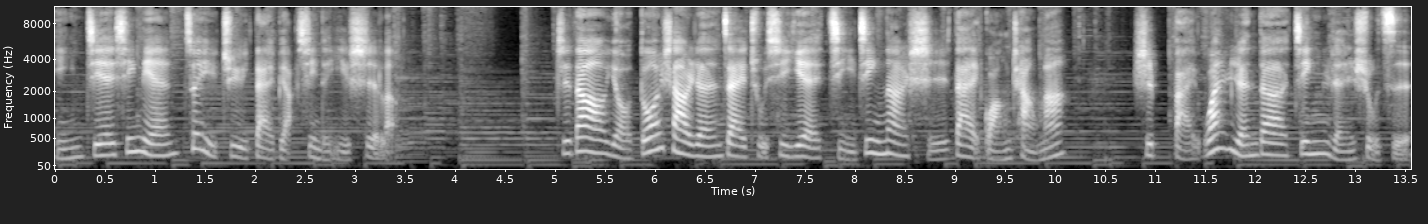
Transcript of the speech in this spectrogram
迎接新年最具代表性的仪式了。知道有多少人在除夕夜挤进那时代广场吗？是百万人的惊人数字。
